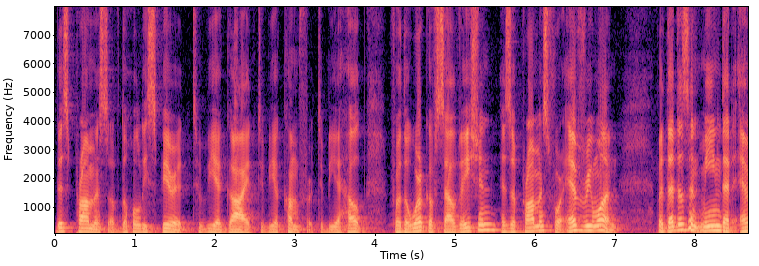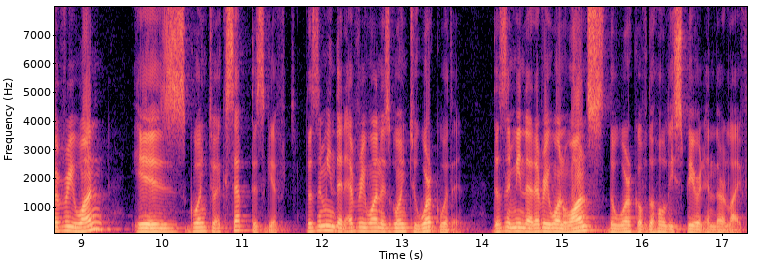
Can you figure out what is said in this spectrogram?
This promise of the Holy Spirit to be a guide, to be a comfort, to be a help for the work of salvation is a promise for everyone. But that doesn't mean that everyone is going to accept this gift. Doesn't mean that everyone is going to work with it. Doesn't mean that everyone wants the work of the Holy Spirit in their life.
